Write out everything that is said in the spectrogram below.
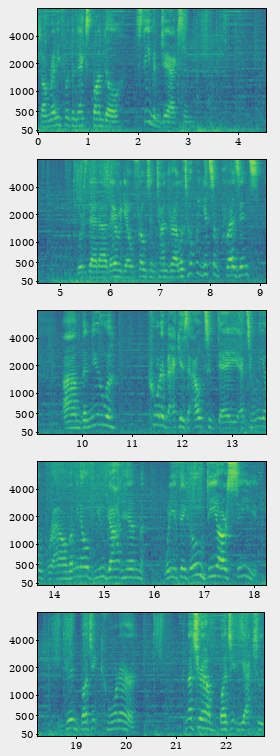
So I'm ready for the next bundle. Steven Jackson. Where's that? Uh, there we go. Frozen Tundra. Let's hope we get some presents. Um, the new quarterback is out today. Antonio Brown. Let me know if you got him. What do you think? Oh, DRC. Good budget corner. I'm not sure how budget he actually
